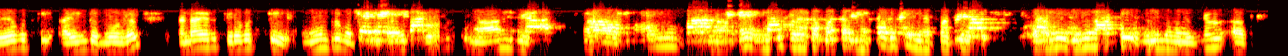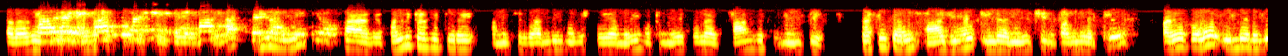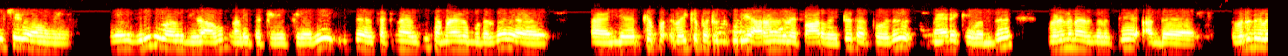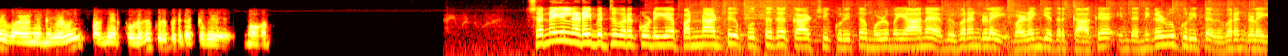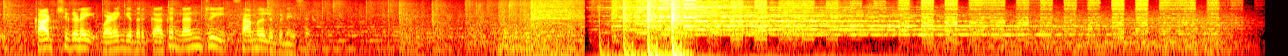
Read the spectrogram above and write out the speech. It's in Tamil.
எழுபத்தி ஐந்து நூல்கள் இரண்டாயிரத்தி இருபத்தி மூன்று மற்றும் இரண்டாயிரத்தி இருபத்தி நான்கு குறைக்கப்பட்ட முப்பதுக்கும் மேற்பட்ட வெளிநாட்டு விருந்தினர்கள் அதாவது பள்ளிக்கல்வித்துறை அமைச்சர் அன்பில் மகேஷ் பொய்யாமொழி மற்றும் இதே போல காங்கிரஸ் எம்பி சசி ஆகியோர் இந்த நிகழ்ச்சியில் பங்கேற்று அதே போல இந்த நிகழ்ச்சியில் அதாவது விருது வழங்கும் விழாவும் நடைபெற்றிருக்கிறது. இந்த சட்ட நேரத்தில் தமிழக முதல்வர் இங்க வைக்கப்ப வைக்கப்பட்டிருக்கக்கூடிய அரங்குகளை பார்வையிட்டு தற்போது மேடைக்கு வந்து விருந்தினர்களுக்கு அந்த விருதுகளை வழங்கும் நிகழ்வு பங்கேற்க உள்ளது. குறிப்பிடத்தக்கது மோகன். சென்னையில் நடைபெற்று வரக்கூடிய பன்னாட்டு புத்தக காட்சி குறித்த முழுமையான விவரங்களை வழங்கியதற்காக இந்த நிகழ்வு குறித்த விவரங்களை காட்சிகளை வழங்கியதற்காக நன்றி சாமுவேல் எபினேசர்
